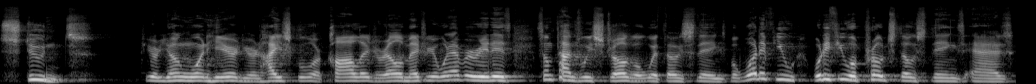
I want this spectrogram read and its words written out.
students. If you're a young one here and you're in high school or college or elementary or whatever it is, sometimes we struggle with those things. But what if you, what if you approach those things as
